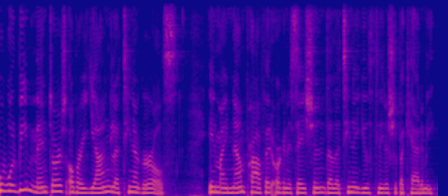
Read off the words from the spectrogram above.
who would be mentors of our young Latina girls in my nonprofit organization, the Latina Youth Leadership Academy.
